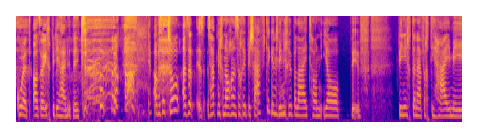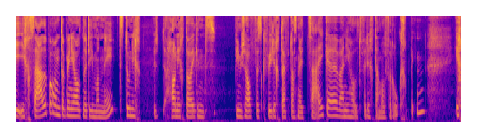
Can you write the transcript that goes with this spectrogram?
Gut, also ich bin die nicht nett. Aber es hat schon, also es, hat mich nachher so ein bisschen beschäftigt, mhm. wenn ich überlegt habe, ja, bin ich dann einfach die mehr ich selber und da bin ich halt nicht immer nett. Tue ich, habe ich da irgend beim Arbeiten das Gefühl, ich darf das nicht zeigen, wenn ich halt vielleicht einmal verrückt bin. Ich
